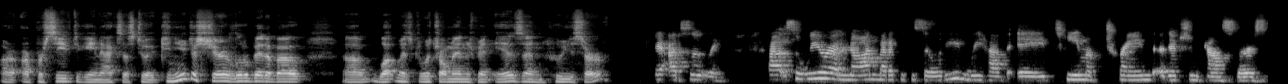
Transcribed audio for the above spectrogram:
are, are perceived to gain access to it. Can you just share a little bit about uh, what withdrawal management is and who you serve? Yeah, absolutely. Uh, so we are a non-medical facility and we have a team of trained addiction counselors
